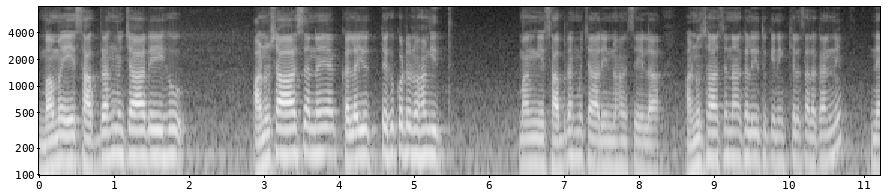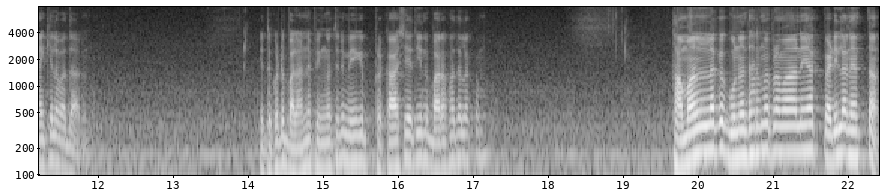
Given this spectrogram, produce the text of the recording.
මම ඒ සබ්‍රහ්මචාරීහු අනුශාසනය කළ යුත්තේක කොට නොහඟිත් මං ඒ සබ්‍රහ්මචාරීන් වහන්සේලා අනුශාසනා කළ යුතු කෙනෙක් කියලා සලකන්නේ නැහැ කියලා වදාරනවා. එතකොට බලන්න පින්වතුනි මේකේ ප්‍රකාශයේ තියෙන බරපතලකම. තමන්ලක ಗುಣධර්ම ප්‍රමාණයක් වැඩිලා නැත්තම්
